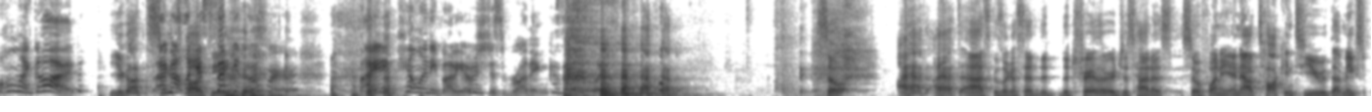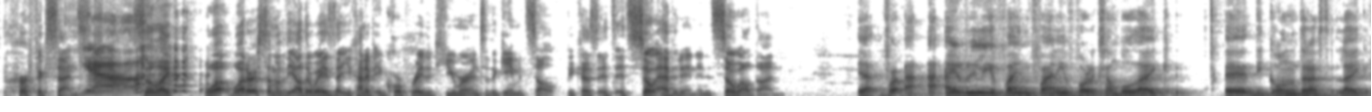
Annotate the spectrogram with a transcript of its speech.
oh my God. you got I sweet got like a second over. But I didn't kill anybody. I was just running because I was like, So I have I have to ask because, like I said, the, the trailer just had us so funny, and now talking to you, that makes perfect sense. yeah. So, like, what what are some of the other ways that you kind of incorporated humor into the game itself? Because it's it's so evident and it's so well done. Yeah, for I, I I really find funny, for example, like uh, the contrast. Like,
